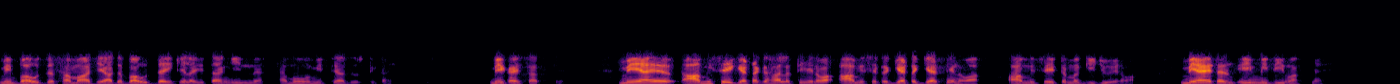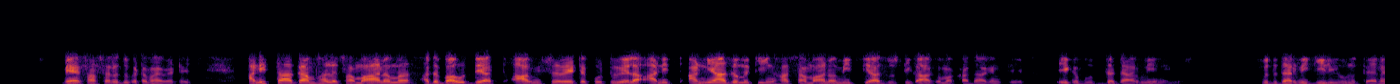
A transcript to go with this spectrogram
මේ බෞද්ධ සමාජයේ අද බෞද්ධයි කියලා හිතන් ඉන්න හැමෝම මිත්‍යා දෘෂ්ටිකයි. මේකයි සත්‍ය. මේ අය ආමිෂේ ගැට ගහලා තියෙනවා ආමිෂයට ගැට ගැසෙනවා ආමිෂයටම ගිජු වෙනවා. මේ අයට ඒ මිදීමක් නැහැ. මේ සසර දුකටම වැටෙන්නේ. අනිත් ආගම්වල සමානම අද බෞද්ධයත් ආමිෂයට කොටු වෙලා අනිත් අන්‍යාගමකින් හා සමානව මිත්‍යා දෘෂ්ටික ආගමක් හදාගෙන තියෙනවා. ඒක බුද්ධ ධර්මයේ නෙමෙයි. බුද්ධ ධර්මයේ ගිලිහුණු තැන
